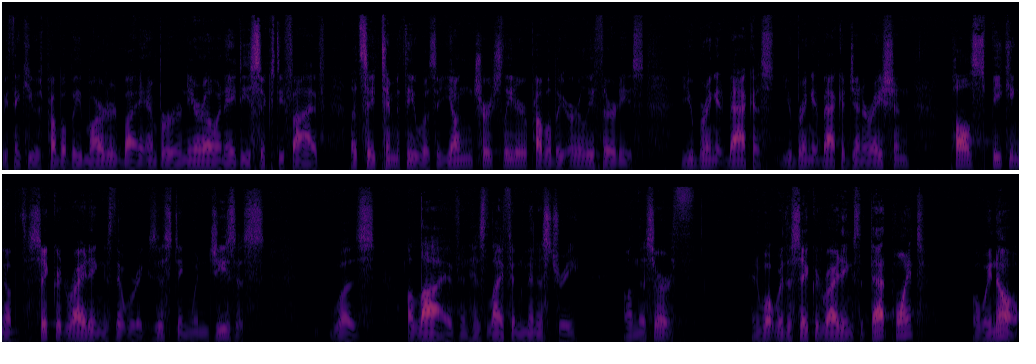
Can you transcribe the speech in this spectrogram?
We think he was probably martyred by Emperor Nero in AD 65. Let's say Timothy was a young church leader, probably early 30s. You bring it back a, you bring it back a generation. Paul's speaking of the sacred writings that were existing when Jesus was alive in his life and ministry on this earth. And what were the sacred writings at that point? Well, we know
